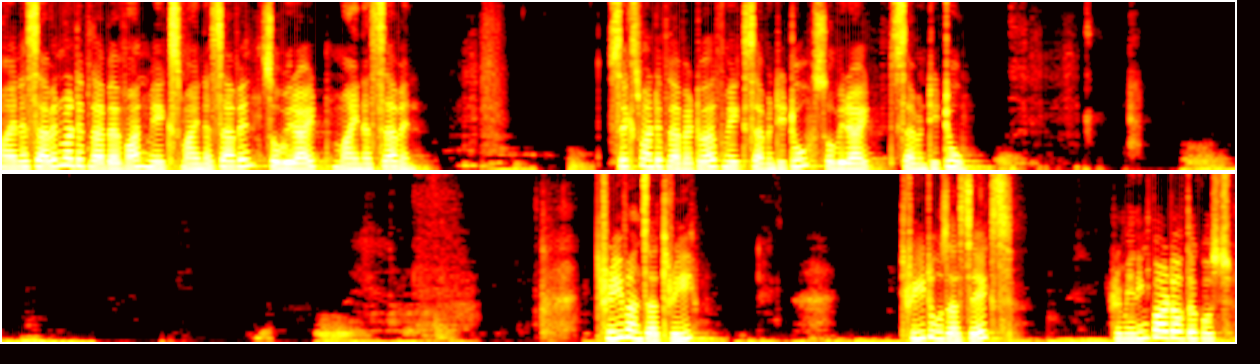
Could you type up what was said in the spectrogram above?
Minus 7 multiplied by 1 makes minus 7. So we write minus 7. 6 multiplied by 12 makes 72. So we write 72. 3 ones are 3 3 twos are 6 remaining part of the question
